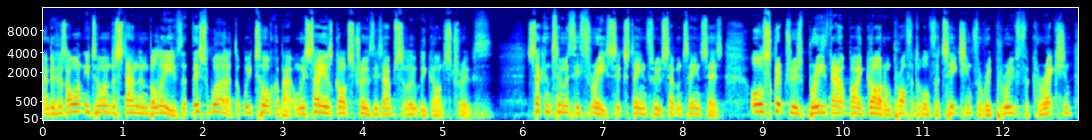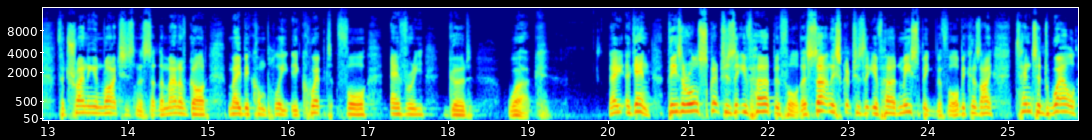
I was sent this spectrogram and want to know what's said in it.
and because I want you to understand and believe that this word that we talk about and we say is God's truth is absolutely God's truth. 2 Timothy 3 16 through 17 says, All scripture is breathed out by God and profitable for teaching, for reproof, for correction, for training in righteousness, that the man of God may be complete, equipped for every good work. Now, again, these are all scriptures that you've heard before. There's certainly scriptures that you've heard me speak before because I tend to dwell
